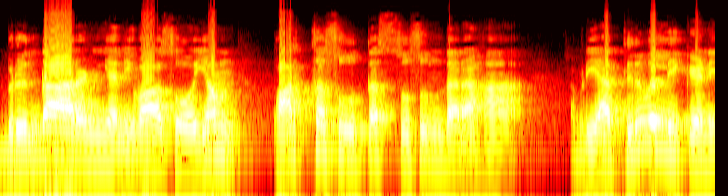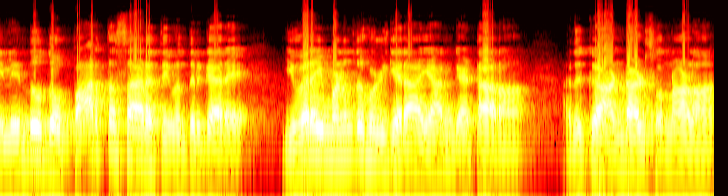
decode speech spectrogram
பிருந்தாரண்ய நிவாசோயம் பார்த்தசூத்த சுசுந்தரஹா. அப்படியா? திருவல்லிக்கேணியிலேருந்து இதோ பார்த்தசாரதி வந்திருக்காரு இவரை மணந்து கொள்கிறாயான்னு கேட்டாராம். அதுக்கு ஆண்டாள் சொன்னாலாம்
